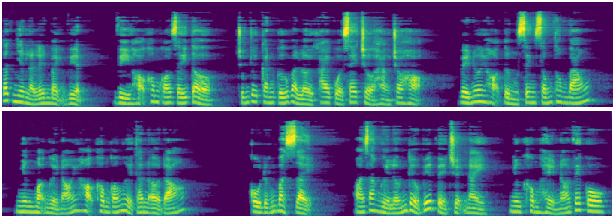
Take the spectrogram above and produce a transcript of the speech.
Tất nhiên là lên bệnh viện, vì họ không có giấy tờ, chúng tôi căn cứ vào lời khai của xe chở hàng cho họ, về nơi họ từng sinh sống thông báo, nhưng mọi người nói họ không có người thân ở đó. Cô đứng bật dậy, hóa ra người lớn đều biết về chuyện này, nhưng không hề nói với cô.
